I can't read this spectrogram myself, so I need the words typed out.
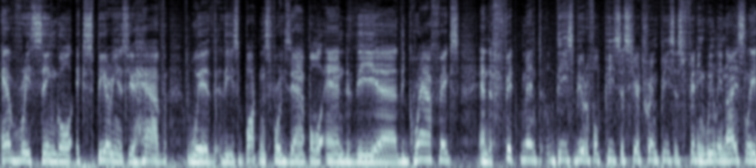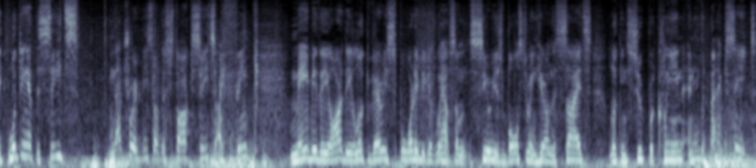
every single experience you have with these buttons, for example, and the, uh, the graphics and the fitment, these beautiful pieces here, trim pieces fitting really nicely. Looking at the seats, not sure if these are the stock seats. I think maybe they are. They look very sporty because we have some serious bolstering here on the sides looking super clean. And in the back seat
